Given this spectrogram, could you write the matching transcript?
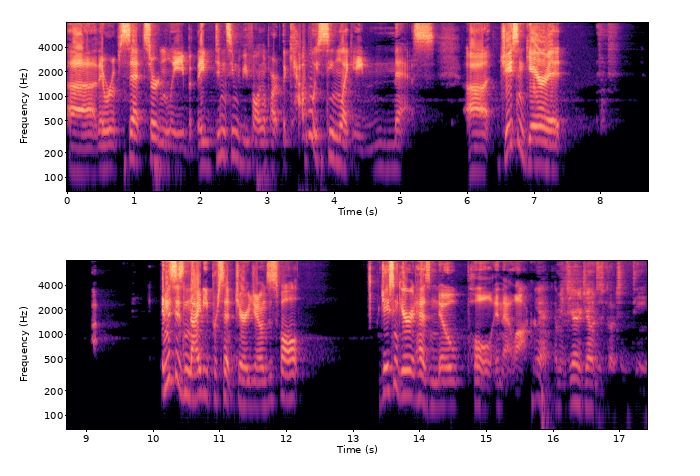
Uh, they were upset, certainly, but they didn't seem to be falling apart. The Cowboys seemed like a mess. Uh, Jason Garrett, and this is 90% Jerry Jones's fault. Jason Garrett has no pull in that locker. Yeah, I mean Jerry Jones is coaching the team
